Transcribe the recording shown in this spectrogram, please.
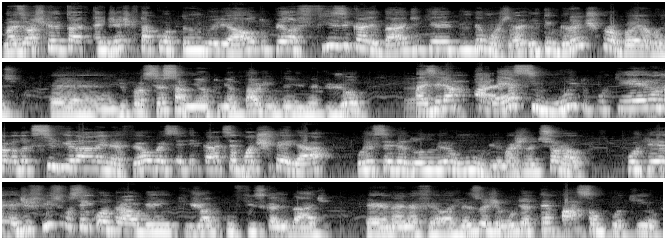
Mas eu acho que ele tá, tem gente que está cotando ele alto pela fisicalidade que ele demonstra. Ele tem grandes problemas é, de processamento mental, de entendimento de jogo, é. mas ele aparece muito porque ele é um jogador que se virar na NFL vai ser aquele cara que você pode espelhar o recebedor número um, aquele mais tradicional. Porque é difícil você encontrar alguém que jogue com fisicalidade é, na NFL. Às vezes o Edmundo até passa um pouquinho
